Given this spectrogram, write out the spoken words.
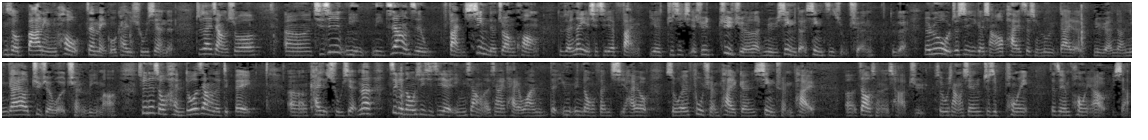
那时候八零后在美国开始出现的，就在讲说，呃，其实你你这样子反性的状况，对不对？那也其实也反，也就是也去拒绝了女性的性。自主权，对不对？那如果我就是一个想要拍色情录影带的女人呢？你应该要拒绝我的权利吗？所以那时候很多这样的 debate 呃开始出现。那这个东西其实也影响了现在台湾的运运动分歧，还有所谓父权派跟性权派呃造成的差距。所以我想先就是 point 在这边 point out 一下。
